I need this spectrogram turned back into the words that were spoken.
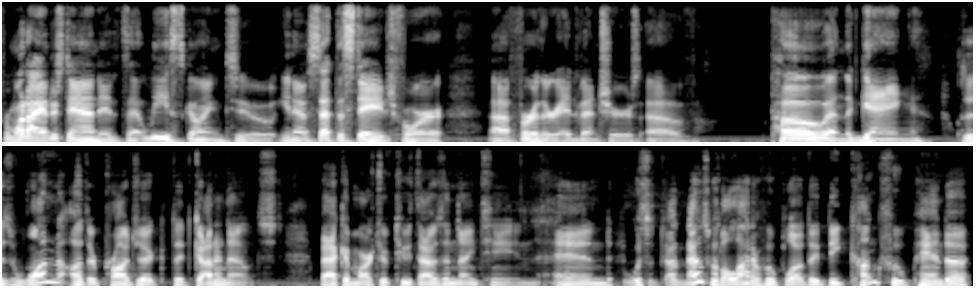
from what I understand, it's at least going to, you know, set the stage for uh, further adventures of Po and the gang. There's one other project that got announced back in March of 2019 and was announced with a lot of hoopla the, the Kung Fu Panda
